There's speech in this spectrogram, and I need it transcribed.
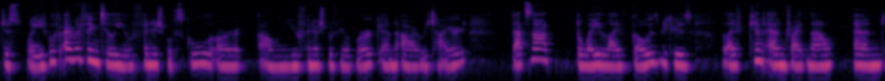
just wait with everything till you finish with school or um, you finish with your work and are retired. That's not the way life goes because life can end right now. And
